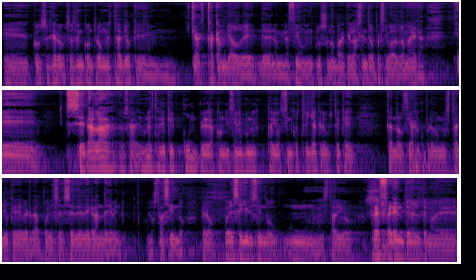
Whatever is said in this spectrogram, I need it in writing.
Eh, consejero, usted se encontró un estadio que, que está cambiado de, denominación, incluso, ¿no? Para que la gente lo perciba de otra manera. Eh, se da la, o sea, es un estadio que cumple las condiciones de un estadio cinco estrellas. ¿Cree usted que, que Andalucía ha recuperado un estadio que de verdad puede ser sede de grandes eventos? Lo está haciendo, pero puede seguir siendo un estadio referente en el tema de,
